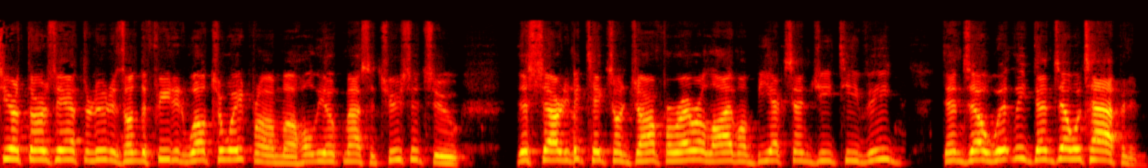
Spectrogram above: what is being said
here Thursday afternoon is undefeated welterweight from uh, Holyoke, Massachusetts, who this Saturday night takes on John Ferreira live on BXNG TV. Denzel Whitley. Denzel, what's happening?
